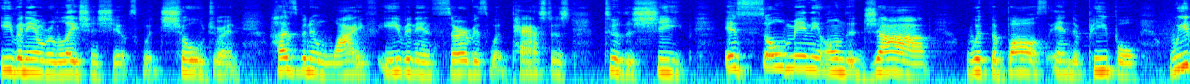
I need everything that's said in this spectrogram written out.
even in relationships with children husband and wife even in service with pastors to the sheep it's so many on the job with the boss and the people we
